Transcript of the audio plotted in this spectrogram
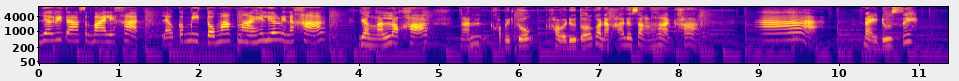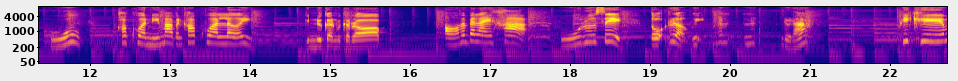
เลือกได้ตามสบายเลยค่ะ แล้วก็มีโต๊ะมากมายให้เลือกเลยนะคะ อย่างนั้นเหรอคะ งั้นขอไปโต๊ะขอไปดูโต๊ะก่อนนะคะ เดี๋ยวสั่งอาหารค่ะค่ะไหนดูสิหูครอบครัวนี้มาเป็นครอบครัวเลย กินด้วยกันไหมครับอ๋อไม่เป็นไรค่ะหูดูสิ โต๊ะเหลืองวินั่นนั่นเดี๋ยวนะ พี่คิม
